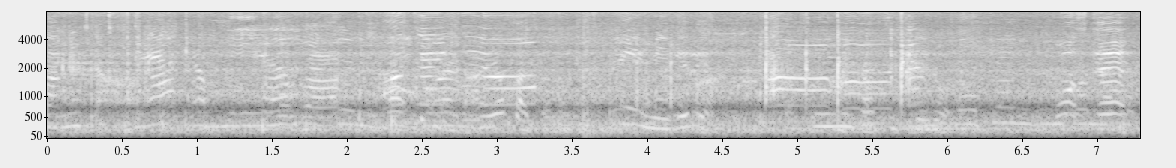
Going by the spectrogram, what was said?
あ、よかった。い、逃げるやん。タッチしてる。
